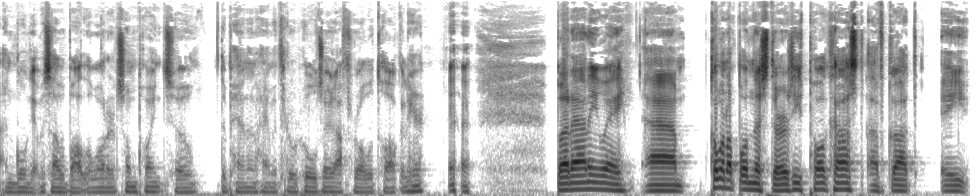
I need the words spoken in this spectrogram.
and go and get myself a bottle of water at some point. So depending on how my throat holds out after all the talking here. but anyway, um, coming up on this Thursday's podcast, I've got a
